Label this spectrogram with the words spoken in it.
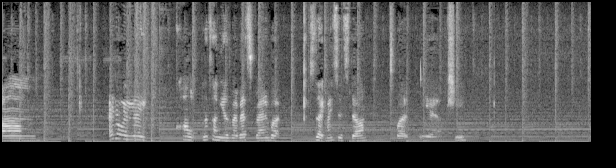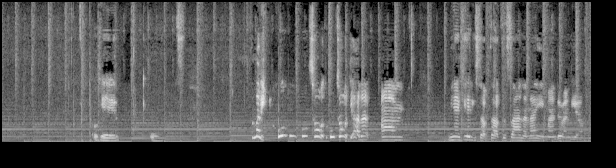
um, I don't really like count Latanya as my best friend, but she's like my sister. But yeah, she. Okay. Oh. Somebody who, who who told who told y'all that um me and Katie stopped talking to Sana, Naeem, and Durandia.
